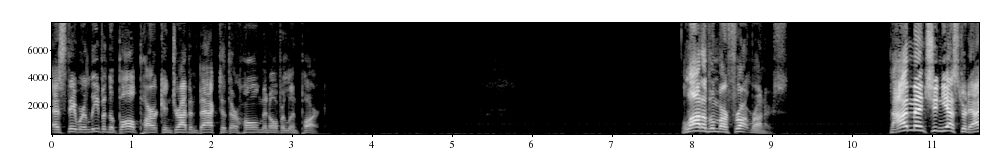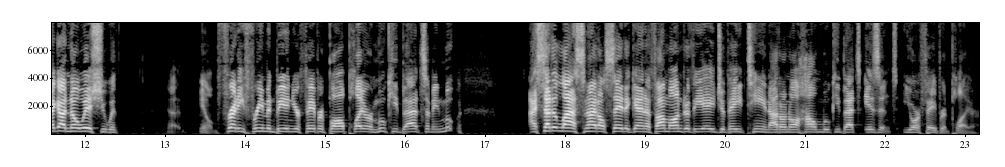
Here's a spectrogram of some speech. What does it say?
as they were leaving the ballpark and driving back to their home in Overland Park. A lot of them are front runners. Now, I mentioned yesterday, I got no issue with, you know, Freddie Freeman being your favorite ball player Mookie Betts. I mean, Mo- I said it last night. I'll say it again. If I'm under the age of 18, I don't know how Mookie Betts isn't your favorite player.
